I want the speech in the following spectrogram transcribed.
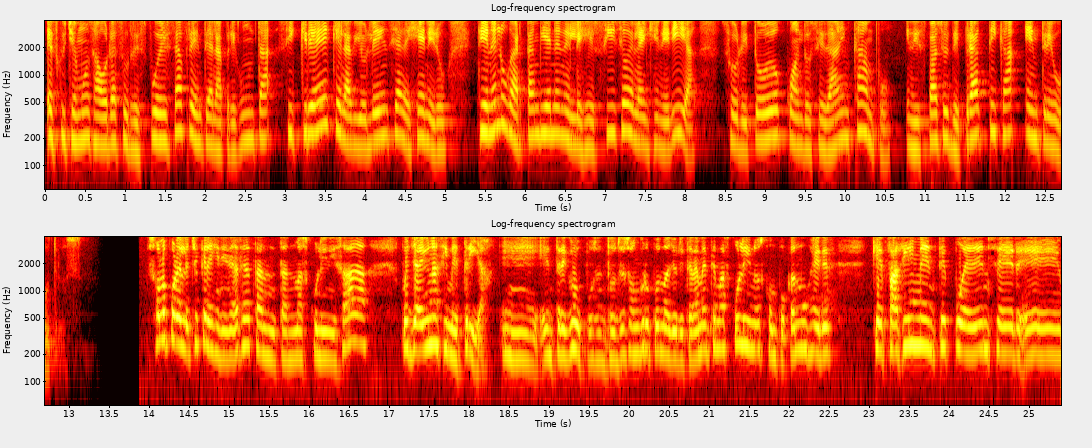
Escuchemos ahora su respuesta frente a la pregunta si cree que la violencia de género tiene lugar también en el ejercicio de la ingeniería, sobre todo cuando se da en campo, en espacios de práctica, entre otros solo por el hecho de que la ingeniería sea tan, tan masculinizada, pues ya hay una simetría eh, entre grupos. Entonces son grupos mayoritariamente masculinos con pocas mujeres que fácilmente pueden ser eh,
